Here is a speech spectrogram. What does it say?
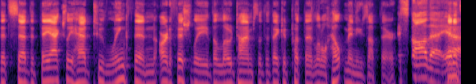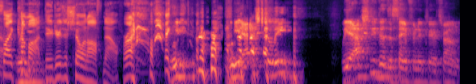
that said that they actually had to lengthen artificially the load time so that they could put the little help menus up there. I saw that. Yeah. And it's like, come We- on, dude, you're just showing off now, right? Like- We we actually we actually did the same for Nuclear Throne,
